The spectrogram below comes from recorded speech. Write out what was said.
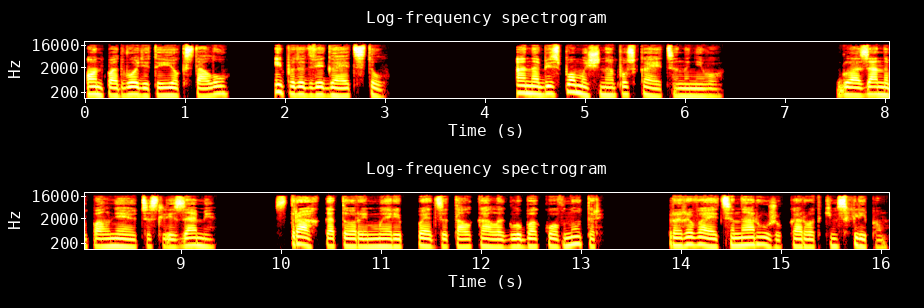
Он подводит ее к столу и пододвигает стул. Она беспомощно опускается на него. Глаза наполняются слезами, Страх, который Мэри Пэт затолкала глубоко внутрь, прорывается наружу коротким схлипом.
